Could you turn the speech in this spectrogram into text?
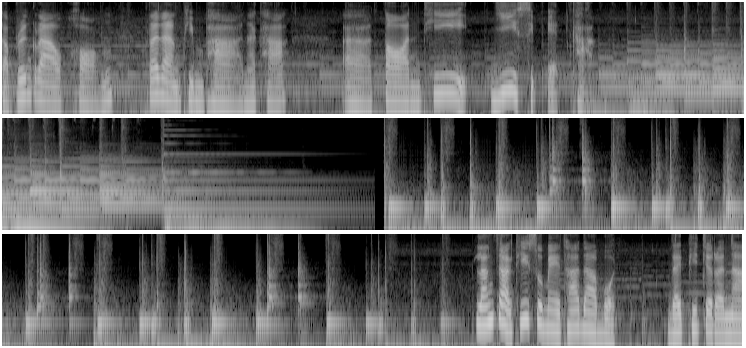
กับเรื่องราวของพระนางพิมพานะคะอ ตอนที่ 21 ค่ะหลังจากที่สุเมธาดาบทได้พิจารณา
